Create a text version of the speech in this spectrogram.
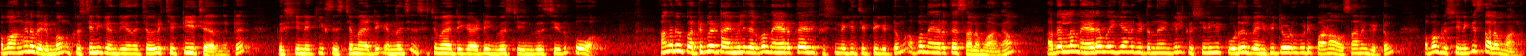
അപ്പോൾ അങ്ങനെ വരുമ്പം ക്രിസ്ത്യനിക്ക് എന്ത് ചെയ്യുന്നത് വെച്ചാൽ ഒരു ചിട്ടിയിൽ ചേർന്നിട്ട് ക്രിസ്റ്റീനയ്ക്ക് സിസ്റ്റമാറ്റിക് എന്ന് വെച്ചാൽ സിസ്റ്റമാറ്റിക് ആയിട്ട് ഇൻവെസ്റ്റ് ഇൻവെസ്റ്റ് ചെയ്ത് പോവാം. അങ്ങനെ ഒരു പർട്ടിക്കുലർ ടൈമിൽ ചിലപ്പോൾ നേരത്തെ ക്രിസ്ത്യനിക്ക് ചിട്ടി കിട്ടും. അപ്പോൾ നേരത്തെ സ്ഥലം വാങ്ങാം. അതെല്ലാം നേരം വൈകിയാണ് കിട്ടുന്നതെങ്കിൽ ക്രിസ്ത്യനിക്ക് കൂടുതൽ ബെനിഫിറ്റോട് കൂടി പണം അവസാനം കിട്ടും. അപ്പോൾ ക്രിസ്ത്യനിക്ക് സ്ഥലം വാങ്ങാം.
